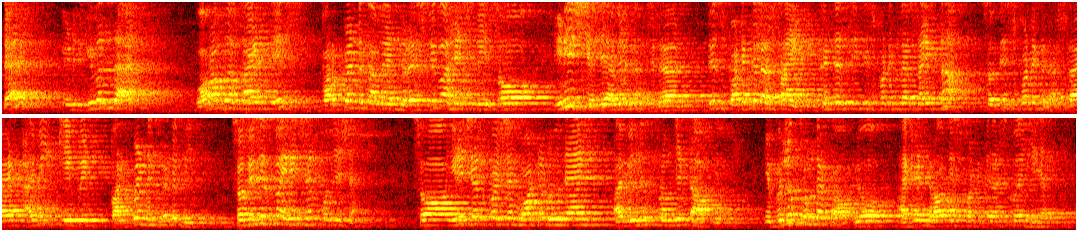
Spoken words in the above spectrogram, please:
Then it is given that one of the sides is perpendicular and resting on HP. So initially I will consider this particular side. You can just see this particular side now. So this particular side I will keep it perpendicular to VP. So this is my initial position. So initial position what to do then? I will look from the top view. If we look from the top view, I can draw this particular square here.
